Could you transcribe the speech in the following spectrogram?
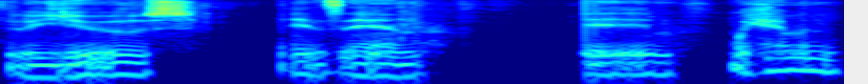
to use is in um, we haven't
